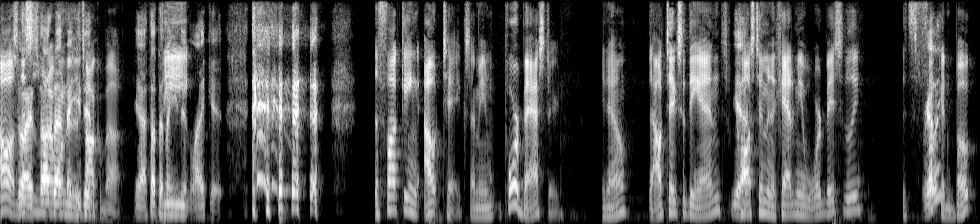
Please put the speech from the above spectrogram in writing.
Oh, so this I is thought what I that wanted to you talk didn't- about. Yeah, I thought that meant you didn't like it. the fucking outtakes. I mean, poor bastard. You know, the outtakes at the end Yeah. cost him an Academy Award. Basically, it's Really? fucking boke.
